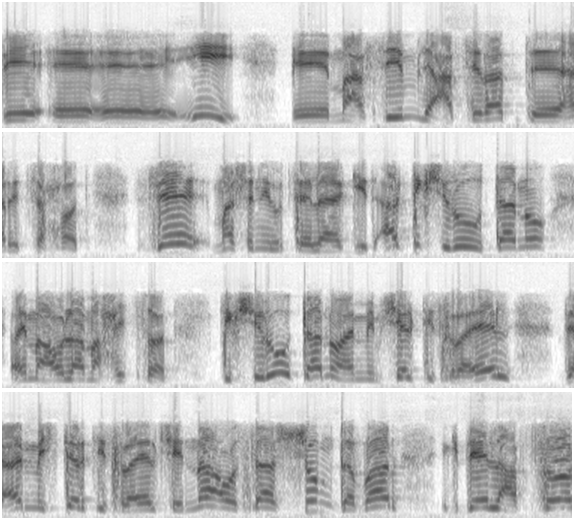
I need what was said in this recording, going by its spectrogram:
ואי מעשים לעצירת הרציחות. זה מה שאני רוצה להגיד. אל תקשרו אותנו עם העולם החיצון. תקשרו אותנו עם ממשלת ישראל ועם משטרת ישראל שאינה עושה שום דבר כדי לעצור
